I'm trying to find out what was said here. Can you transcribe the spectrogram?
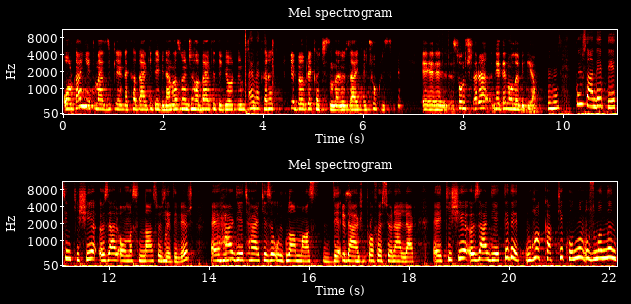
organ yetmezliklerine kadar gidebilen az önce haberde de gördüğümüz gibi Evet. karaciğer ve böbrek açısından özellikle çok riskli e, sonuçlara neden olabiliyor. Bu yüzden de hep diyetin kişiye özel olmasından söz edilir. E, Her diyet herkese uygulanmaz de- der profesyoneller. E, Kişiye özel diyette de muhakkak ki konunun uzmanının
